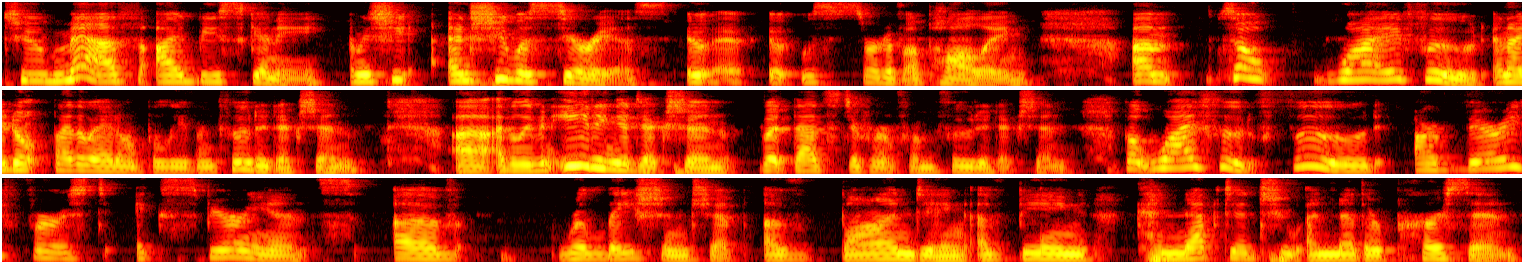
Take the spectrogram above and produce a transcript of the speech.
to meth, I'd be skinny. I mean, she and she was serious. It, it was sort of appalling. Um, so why food? And I don't. By the way, I don't believe in food addiction. Uh, I believe in eating addiction, but that's different from food addiction. But why food? Food, our very first experience of relationship, of bonding, of being connected to another person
